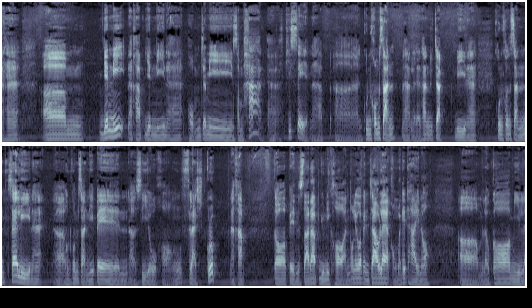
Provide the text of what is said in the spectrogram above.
นะฮะ เย็นนี้นะครับเย็นนี้นะฮะผมจะมีสัมภาษณ์พิเศษนะครับคุณคมสันนะฮะหลายๆท่านรู้จักดีนะฮะคุณคมสันแซ่ลีนะฮะคุณคมสันนี่เป็น CEO ของ Flash Group นะครับก็เป็นสตาร์ทอัพยูนิคอร์นต้องเรียกว่าเป็นเจ้าแรกของประเทศไทยเนาะแล้วก็มีหล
